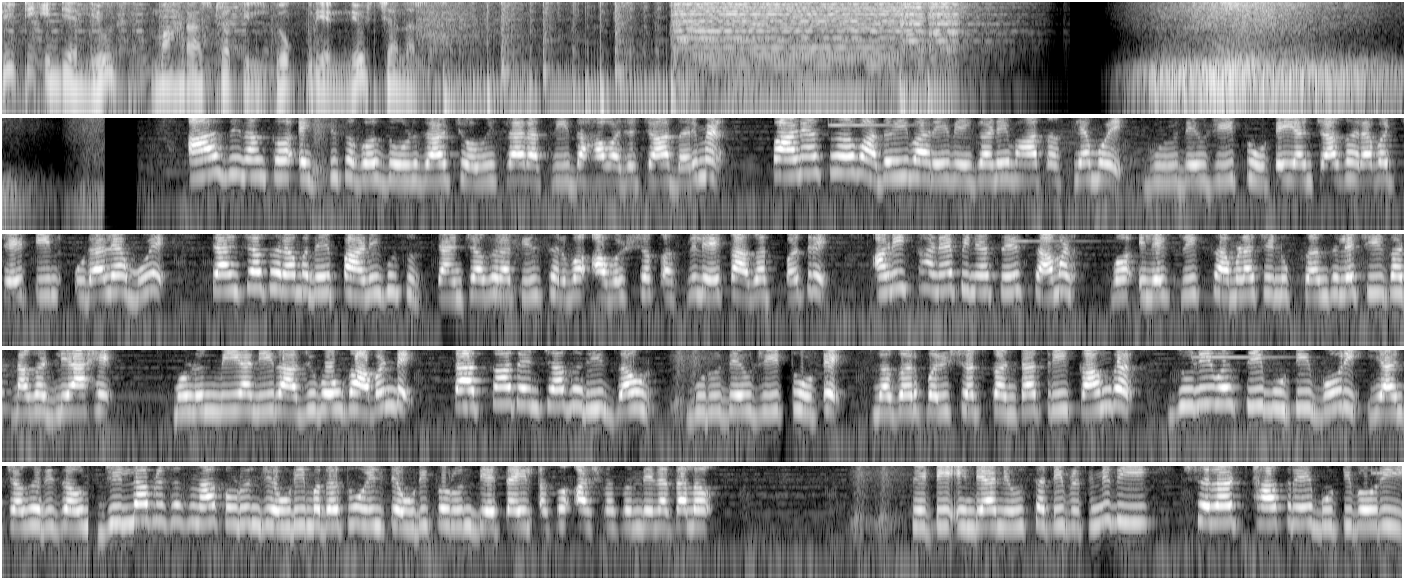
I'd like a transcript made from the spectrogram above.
City India news महाराष्ट्रातील लोकप्रिय news channel. आज दिनांक एकतीस ऑगस्ट दोन हजार चोवीस ला रात्री दहा वाजेच्या दरम्यान पाण्यासह वादळी वारे वेगाने वाहत असल्यामुळे गुरुदेवजी थोटे यांच्या घरावरचे टीन उडाल्यामुळे त्यांच्या घरामध्ये पाणी घुसून त्यांच्या घरातील सर्व आवश्यक असलेले कागदपत्रे आणि खाण्यापिण्याचे सामान व इलेक्ट्रिक सामानाचे नुकसान झाल्याची घटना घडली आहे. म्हणून मी आणि राजूभाऊ गावंडे तात्काळ त्यांच्या घरी जाऊन गुरुदेवजी थोटे नगर परिषद कंटात्री कामगार जुनी वस्ती बुटी बोरी यांच्या घरी जाऊन जिल्हा प्रशासनाकडून जेवढी मदत होईल तेवढी करून देता येईल असं आश्वासन देण्यात आलं. सिटी इंडिया न्यूजसाठी प्रतिनिधी शरद ठाकरे बुटीबोरी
